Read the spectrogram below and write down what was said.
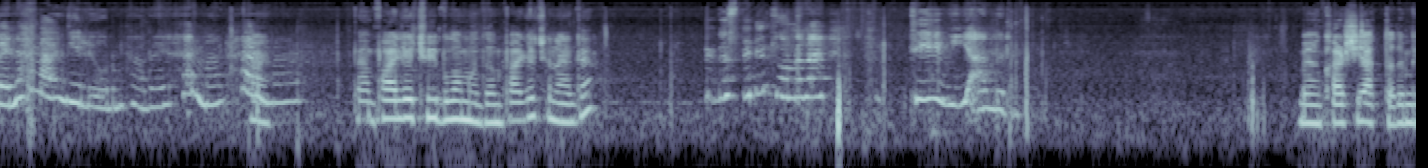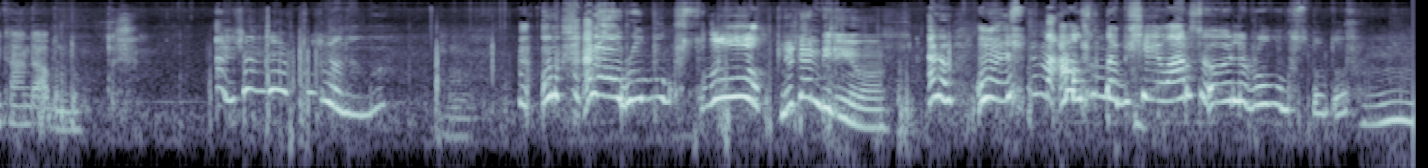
beni hemen geliyorum oraya. Hemen hemen. Ben palyaçoyu bulamadım. Palyaço nerede? Göstereyim sonra ben TV'yi alırım. Ben karşıya atladım. Bir tane daha buldum. Anne sen de buluyorsun ama. Onu, ana Robux'lu. Nereden biliyor? Ana onun üstünde altında bir şey varsa öyle Robux'lu dur dur. Hmm.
